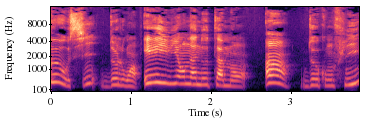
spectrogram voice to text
eux aussi de loin. Et il y en a notamment un de conflits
